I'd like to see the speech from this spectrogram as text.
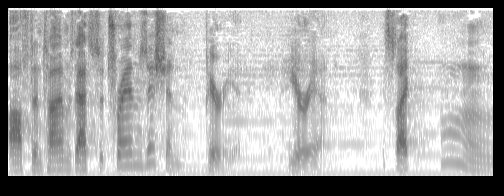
Oftentimes, that's the transition period you're in. It's like, hmm,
